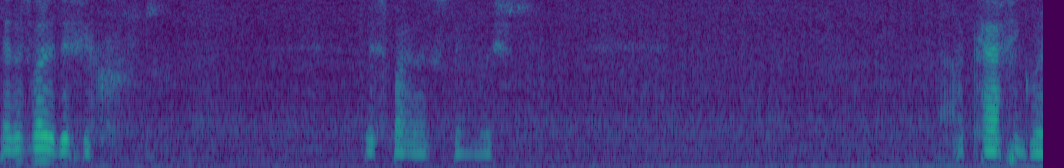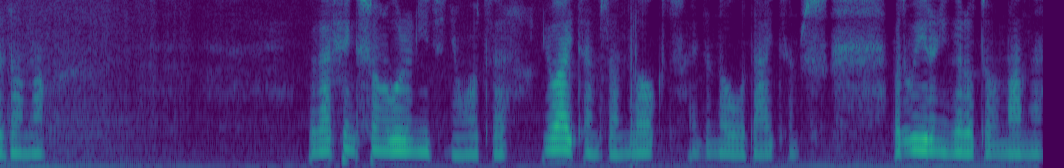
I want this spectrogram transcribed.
Yeah, that's very difficult. This part is extinguished. Okay, I think we're done now. But I think soon we'll need new water. New items unlocked. I don't know what items. But we're running a lot of money.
